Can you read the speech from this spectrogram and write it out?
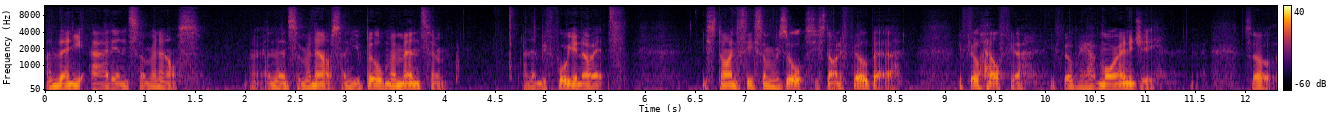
And then you add in something else and then someone else, and you build momentum. And then before you know it, you're starting to see some results. You're starting to feel better. You feel healthier. You feel you have more energy. So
